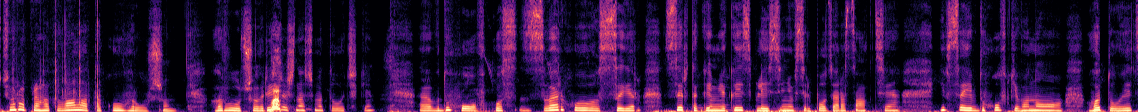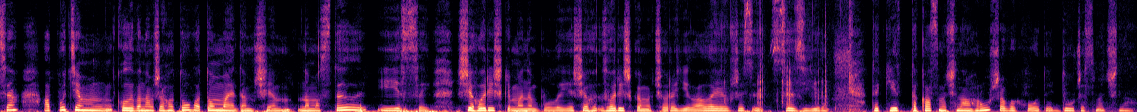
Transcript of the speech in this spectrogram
Вчора приготувала таку грушу. Грушу ріжеш на шматочки, е, в духовку, зверху сир. Сир такий м'який з плесенью в сільпо зараз акція. І все, і в духовці воно готується. А потім, коли вона вже готова, то медом ще намастили і їси. Ще горішки в мене були. Я ще з горішками вчора їла, але я вже все з'їла. Така смачна груша виходить, дуже смачна.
